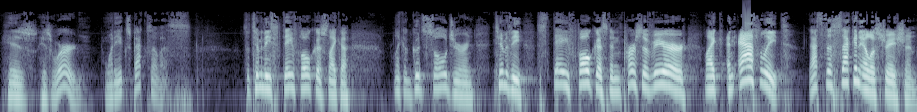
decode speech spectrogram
his, his word, what he expects of us. So Timothy, stay focused like a, like a good soldier. And Timothy, stay focused and persevere like an athlete. That's the second illustration.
